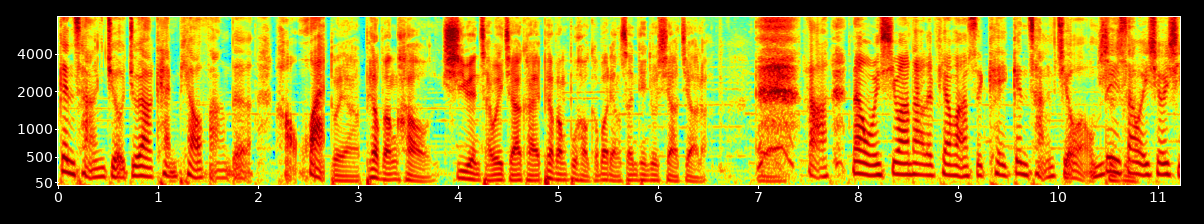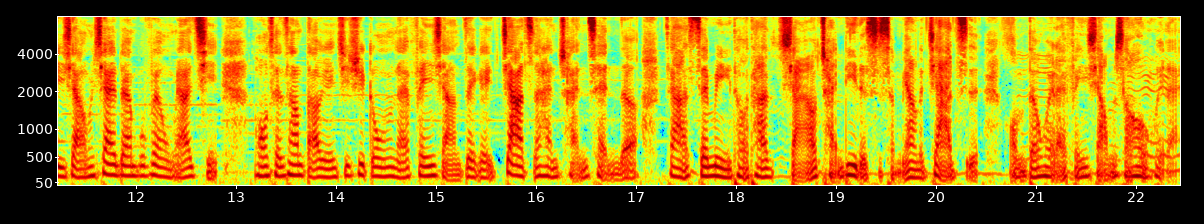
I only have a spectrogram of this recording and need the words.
更长久，就要看票房的好坏。对啊，票房好，戏院才会加开；票房不好，搞不好两三天就下架了。好，那我们希望它的票房是可以更长久哦。我们这里稍微休息一下，我们下一段部分我们要请洪成昌导演继续跟我们来分享这个价值和传承的，在他生命里头，他想要传递的是什么样的价值？我们等会来分享，我们稍后回来。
